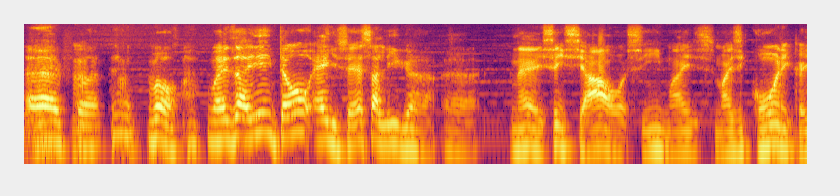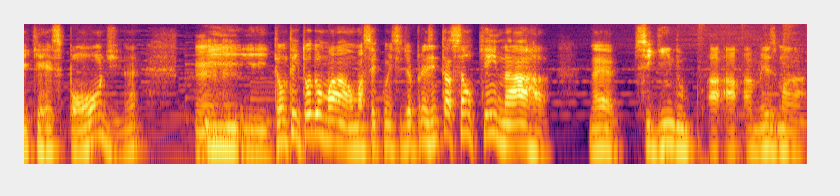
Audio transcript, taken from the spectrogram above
É foda. Bom, mas aí então é isso, é essa liga uh, né, essencial, assim, mais, mais icônica e que responde, né? Uhum. E, então tem toda uma, uma sequência de apresentação. Quem narra, né, seguindo a, a, mesma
